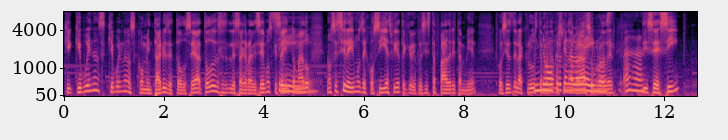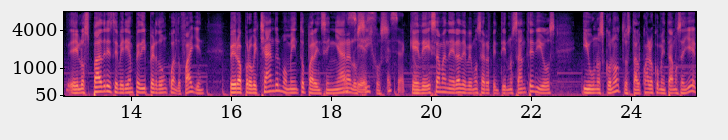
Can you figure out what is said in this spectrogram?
qué, qué, buenas, qué buenos comentarios de todos. ¿eh? A todos les agradecemos que se hayan tomado. No sé si leímos de Josías, fíjate que de Josías está padre también. Josías de la Cruz, te mandamos un abrazo, brother. Dice, sí, eh, los padres deberían pedir perdón cuando fallen, pero aprovechando el momento para enseñar a los hijos que de esa manera debemos arrepentirnos ante Dios y unos con otros, tal cual lo comentamos ayer.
